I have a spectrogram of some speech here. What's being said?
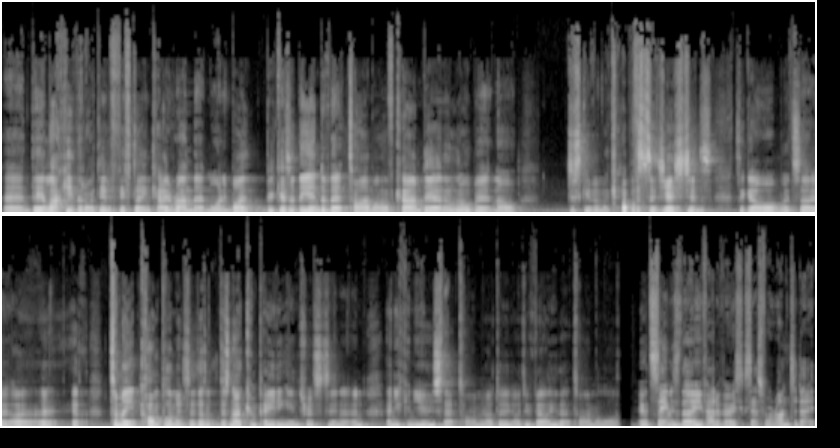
and they're lucky that I did a 15k run that morning by, because at the end of that time I've calmed down a little bit and I'll just give them a couple of suggestions to go on with. So uh, to me, it complements. It doesn't. There's no competing interests in it, and, and you can use that time, and I do I do value that time a lot. It would seem as though you've had a very successful run to date.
